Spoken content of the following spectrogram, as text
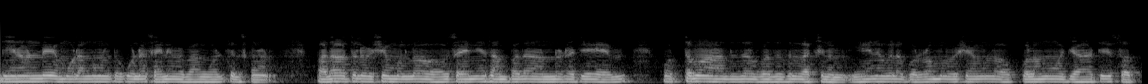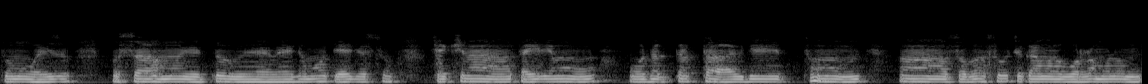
దీని నుండి మూడంగములతో కూడిన సైన్య విభాగం అని తెలుసుకున్నాను. పదార్థుల విషయంలో సైన్య సంపద అందుటచే ఉత్తమ పద్ధతుల లక్షణం. ఏనుగుల గుర్రముల విషయంలో కులము జాతి సత్వము వయసు ఉత్సాహము ఎత్తు వేగము తేజస్సు శిక్షణ స్థైర్యము ఉదగ్రత విధేయత్వము శుభ సూచకముల గుర్రములు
